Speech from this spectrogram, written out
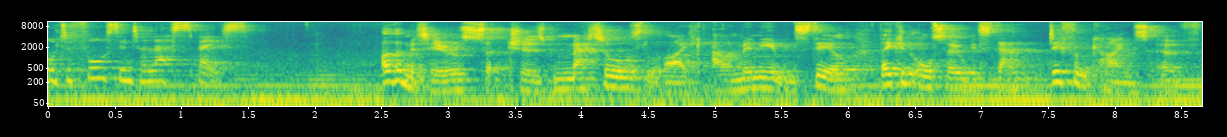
or to force into less space. Other materials such as metals like aluminium and steel, they can also withstand different kinds of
